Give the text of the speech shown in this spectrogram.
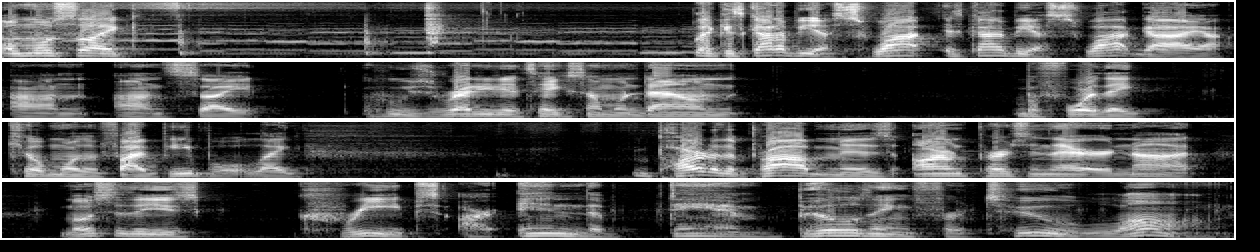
almost like like it's got to be a SWAT. It's got to be a SWAT guy on on site who's ready to take someone down before they kill more than five people. Like part of the problem is armed person there or not. Most of these creeps are in the damn building for too long.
